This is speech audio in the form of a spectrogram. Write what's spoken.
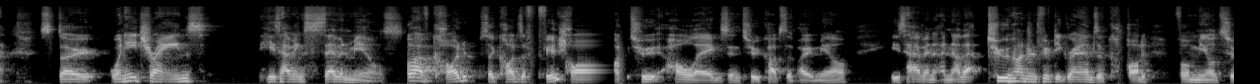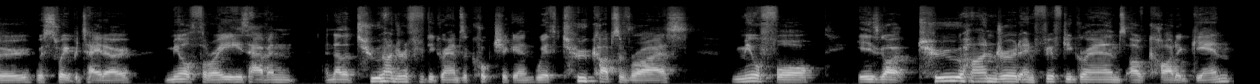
so, when he trains, he's having seven meals. He'll have cod, so cod's a fish, cod, two whole eggs, and two cups of oatmeal. He's having another 250 grams of cod for meal two with sweet potato. Meal three, he's having another 250 grams of cooked chicken with two cups of rice. Meal four, he's got 250 grams of cod again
